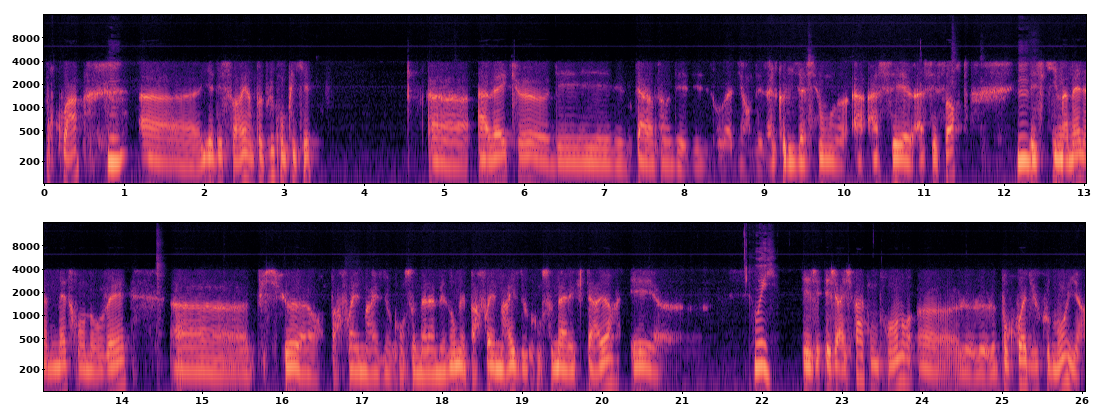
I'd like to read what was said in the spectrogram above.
pourquoi, Mm. euh, il y a des soirées un peu plus compliquées. Euh, avec euh, des, des- enfin, des- des- on va dire des alcoolisations euh, assez assez fortes Mm. et ce qui m'amène à me mettre en danger puisque alors parfois il m'arrive de consommer à la maison mais parfois il m'arrive de consommer à l'extérieur et Oui. et j'arrive pas à comprendre le, le- le pourquoi du comment. Il y a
